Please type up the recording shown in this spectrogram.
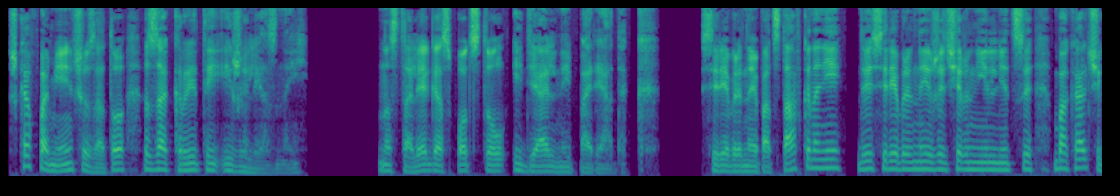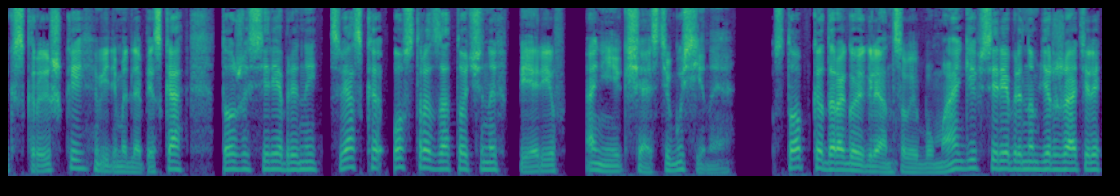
шкаф поменьше, зато закрытый и железный. На столе господствовал идеальный порядок. Серебряная подставка на ней, две серебряные же чернильницы, бокальчик с крышкой, видимо, для песка, тоже серебряный, связка остро заточенных перьев, они, к счастью, гусиные. Стопка дорогой глянцевой бумаги в серебряном держателе,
